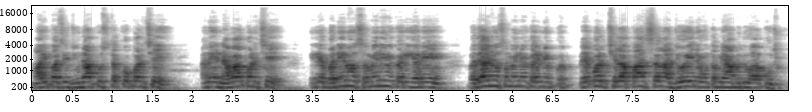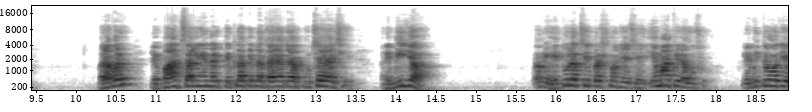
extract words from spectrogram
મારી પાસે જૂના પુસ્તકો પણ છે અને નવા પણ છે. એટલે બંનેનો સમન્વય કરી અને બધાનો સમન્વય કરીને પેપર છેલ્લા પાંચ સાલના જોઈને હું તમને આ બધું આપું છું. બરાબર? એટલે પાંચ સાલની અંદર કેટલા કેટલા કયા કયા પૂછાયા છે અને બીજા તમને હેતુલક્ષી પ્રશ્નો જે છે એમાંથી લઉં છું. એટલે મિત્રો, જે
